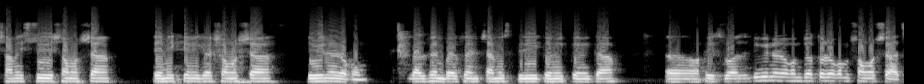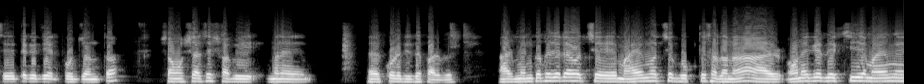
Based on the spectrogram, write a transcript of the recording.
স্বামী স্ত্রীর সমস্যা, প্রেমিক, প্রেমিকার সমস্যা, বিভিন্ন রকম। গার্লফ্রেন্ড বয়ফ্রেন্ড স্বামী স্ত্রী, প্রেমিক, প্রেমিকা অফিস বস বিভিন্ন রকম, যত রকম সমস্যা আছে, এ থেকে জেল পর্যন্ত সমস্যা আছে, সবই মানে করে দিতে পারবে। আর মেন কথা যেটা হচ্ছে মায়ং হচ্ছে গুপ্ত সাধনা আর অনেকে দেখছি যে মায়ঙে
